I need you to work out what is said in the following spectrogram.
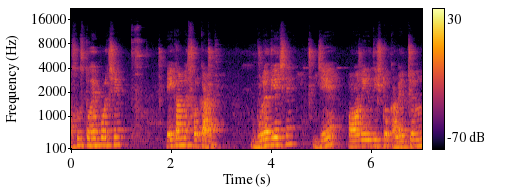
অসুস্থ হয়ে পড়ছে। এই কারণে সরকার বলে দিয়েছে যে, অনির্দিষ্ট কালের জন্য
